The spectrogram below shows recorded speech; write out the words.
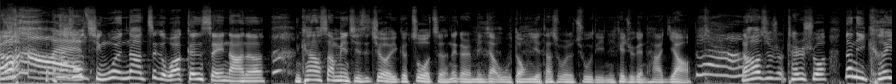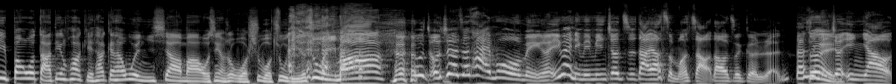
啊，然后很好欸，他说：“请问，那这个我要跟谁拿呢？你看到上面其实就有一个作者，那个人名叫吴东烨，他是我的助理，你可以去跟他要。对啊，然后就是，他就说，那你可以帮我打电话给他，跟他问一下吗？我心想说，我是我助理的助理吗？我我觉得这太莫名了，因为你明明就知道要怎么找到这个人，但是你就硬要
